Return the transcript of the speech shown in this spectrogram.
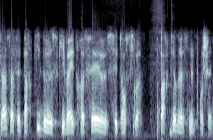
ça, ça fait partie de ce qui va être fait ces temps-ci à partir de la semaine prochaine.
